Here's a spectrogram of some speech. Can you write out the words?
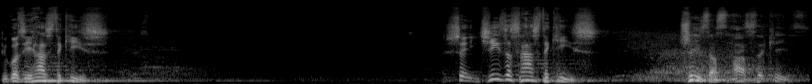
Because he has the keys. Say, Jesus has the keys. Jesus has the keys.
